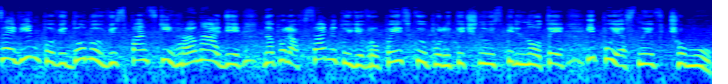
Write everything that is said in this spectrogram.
це він повідомив в іспанській гранаді на полях саміту європейської політичної спільноти і пояснив, чому.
